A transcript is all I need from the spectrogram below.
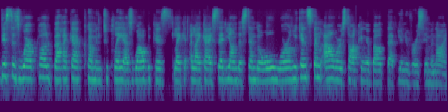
this is where Paul Baraka come into play as well because like like I said he understands the whole world we can spend hours talking about that universe him and I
